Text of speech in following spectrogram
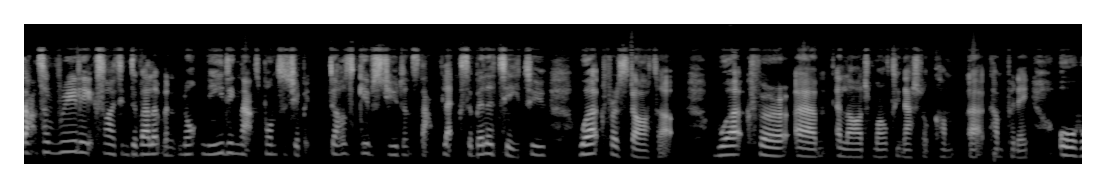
that's a really exciting development, not needing that sponsorship. It does give students that flexibility to work for a startup, work for um, a large multinational com- uh, company, or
